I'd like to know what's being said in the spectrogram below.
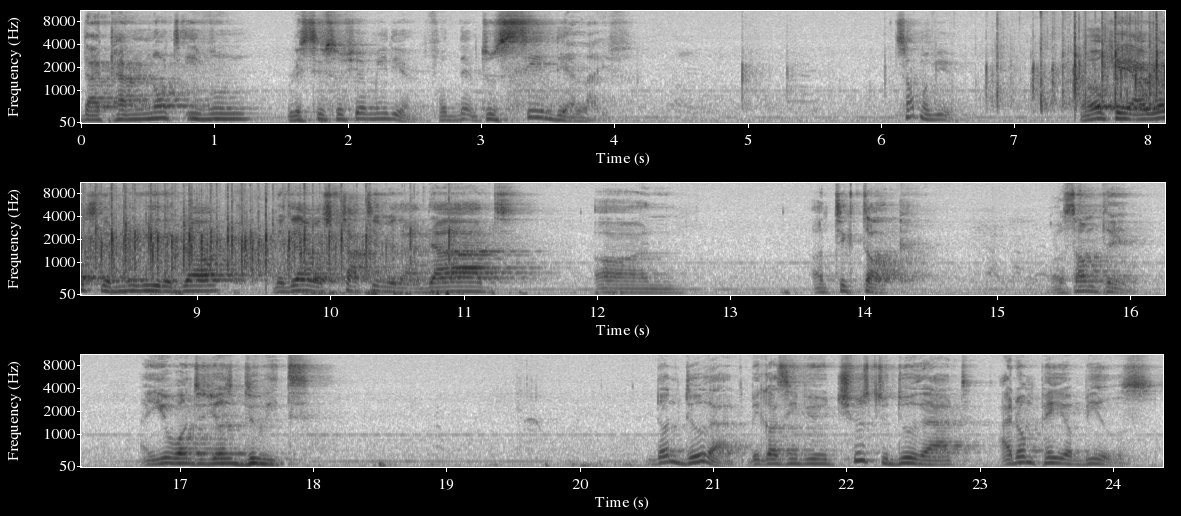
that cannot even receive social media for them to save their life. Some of you. Okay, I watched the movie. The girl, the girl was chatting with her dad on on TikTok or something, and you want to just do it. Don't do that because if you choose to do that, I don't pay your bills.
